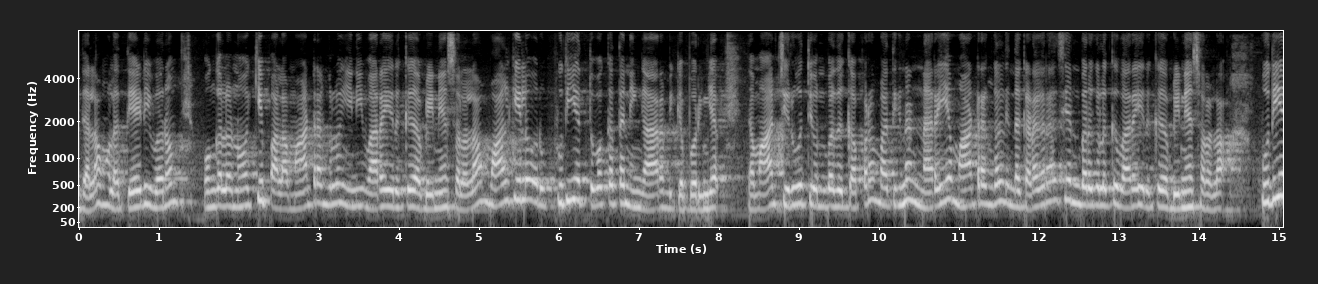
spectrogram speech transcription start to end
இதெல்லாம் உங்களை தேடி வரும். உங்களை நோக்கி பல மாற்றங்களும் இனி வர இருக்குது அப்படின்னே சொல்லலாம். வாழ்க்கையில் ஒரு புதிய துவக்கத்தை நீங்கள் ஆரம்பிக்க போகிறீங்க இந்த மார்ச் இருபத்தி ஒன்பதுக்கு அப்புறம் பார்த்திங்கன்னா நிறைய மாற்றங்கள் இந்த கடகராசி அன்பர்களுக்கு வர இருக்குது அப்படின்னே சொல்லலாம். புதிய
